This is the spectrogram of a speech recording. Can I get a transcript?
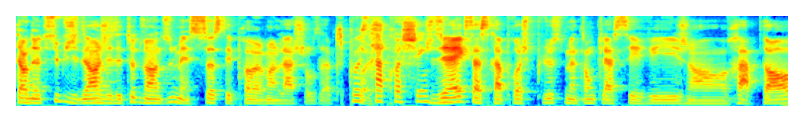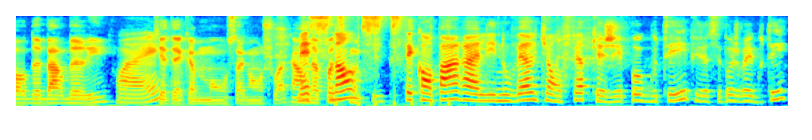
t'en as-tu? Puis j'ai dit Ah, je les ai toutes vendues, mais ça, c'est probablement la chose la plus Qui peut se proche. rapprocher. Je dirais que ça se rapproche plus, mettons, que la série genre Raptor de Barberie, Ouais. qui était comme mon second choix quand Mais on n'a pas sinon, de smoothie. si si tu compares à les nouvelles qu'ils ont faites que j'ai pas goûté, puis je sais pas, je vais goûter.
